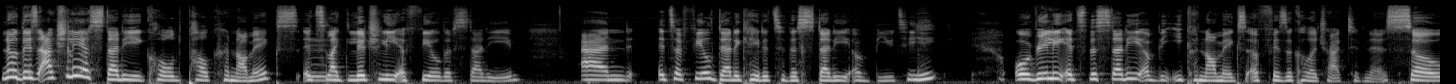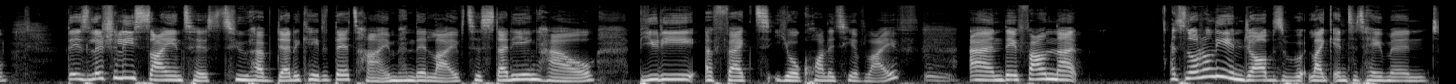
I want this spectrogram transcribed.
No, there's actually a study called Pulchronomics. It's Mm. like literally a field of study. And it's a field dedicated to the study of beauty. Or really, it's the study of the economics of physical attractiveness. So there's literally scientists who have dedicated their time and their life to studying how beauty affects your quality of life. And they found that it's not only in jobs like entertainment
